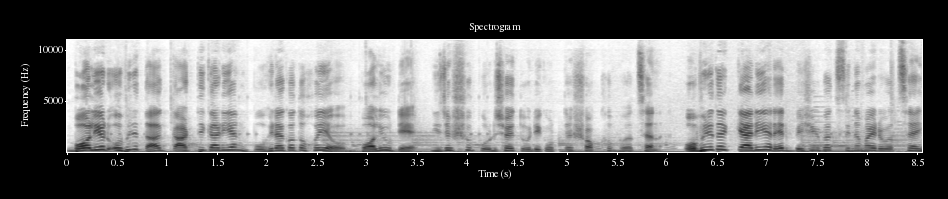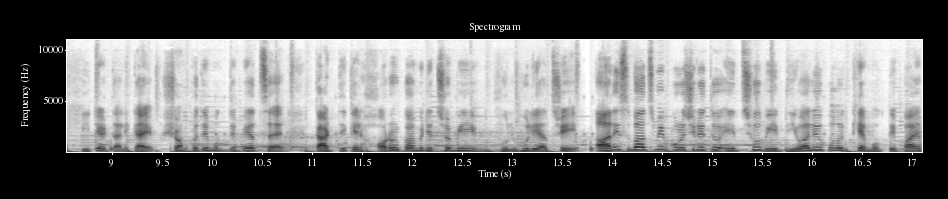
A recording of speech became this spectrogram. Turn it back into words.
বলিউড অভিনেতা কার্তিক আরিয়ান বহিরাগত হয়েও বলিউডে নিজস্ব পরিচয় তৈরি করতে সক্ষম হয়েছেন। অভিনেতার ক্যারিয়ারের বেশিরভাগ সিনেমায় রয়েছে হিটের তালিকায়। সম্প্রতি মুক্তি পেয়েছে কার্তিকের হরর কমেডির ছবি ভুলভুলিয়া থ্রি। আনিস বাজমি পরিচালিত এই ছবি দিওয়ালি উপলক্ষে মুক্তি পায়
